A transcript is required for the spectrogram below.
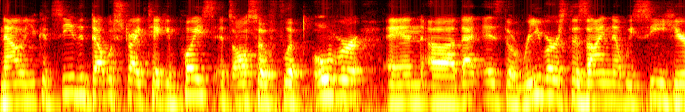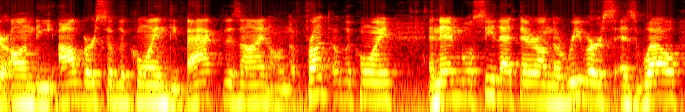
Now you can see the double strike taking place. It's also flipped over and uh, that is the reverse design that we see here on the obverse of the coin, the back design on the front of the coin. And then we'll see that there on the reverse as well.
